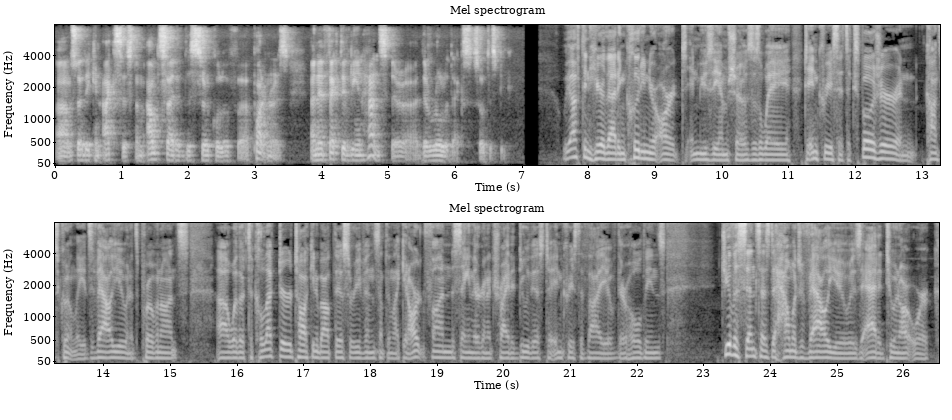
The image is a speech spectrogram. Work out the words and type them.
um, so they can access them outside of this circle of uh, partners and effectively enhance their uh, their Rolodex, so to speak. We often hear that including your art in museum shows is a way to increase its exposure and consequently its value and its provenance. Uh, whether it's a collector talking about this or even something like an art fund saying they're going to try to do this to increase the value of their holdings. Do you have a sense as to how much value is added to an artwork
